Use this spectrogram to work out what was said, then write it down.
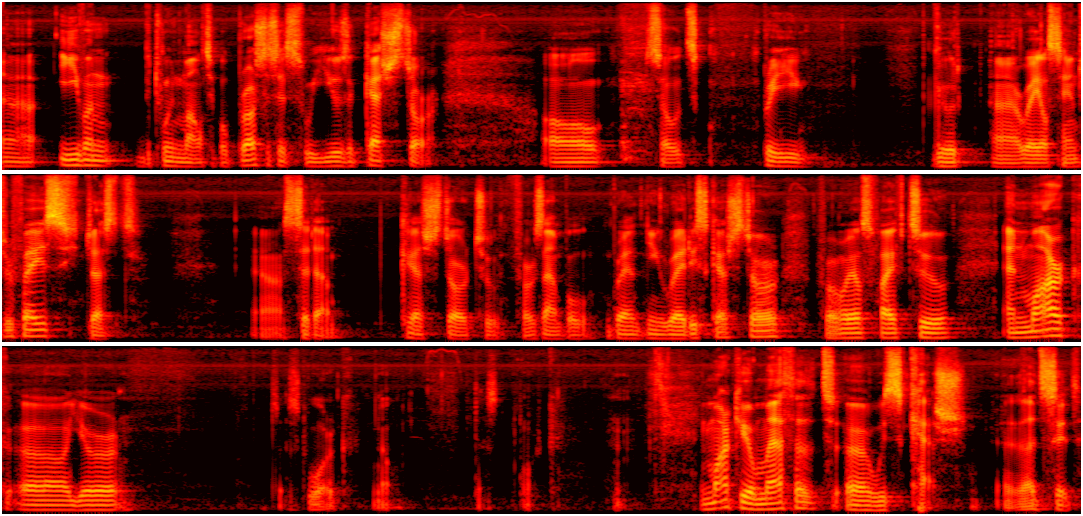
uh, even between multiple processes, we use a cache store. Uh, so it's pretty good uh, Rails interface. Just uh, set up cache store to, for example, brand new Redis cache store for Rails 5.2 and mark uh, your, does it work? No, doesn't work. Hmm. And mark your method uh, with cache. that's it.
